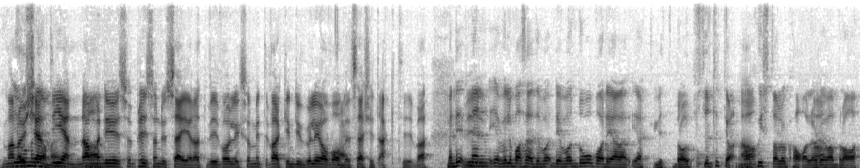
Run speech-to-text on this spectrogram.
Man jo, har ju det känt igen dem, Ja. men det är så, precis som du säger att vi var liksom inte, varken du eller jag var Nej. väl särskilt aktiva. Men, det, vi- men jag ville bara säga att det var, det var, då var det jäkligt bra uppstyrt tyckte jag. Det Ja. var schyssta lokaler och Ja. det var bra.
